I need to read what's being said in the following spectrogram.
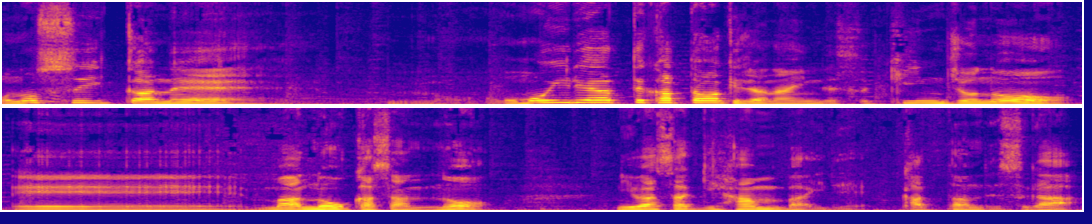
このスイカね思い入れあって買ったわけじゃないんです。近所の、えー、まあ農家さんの庭先販売で買ったんですが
